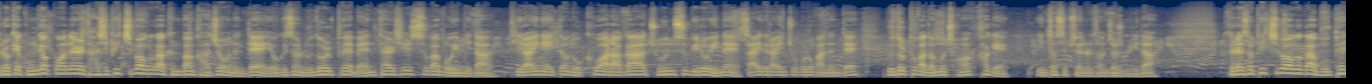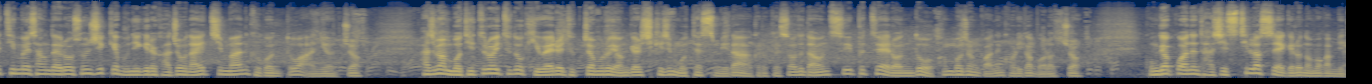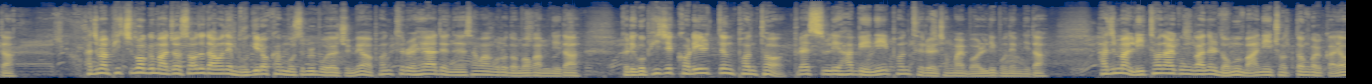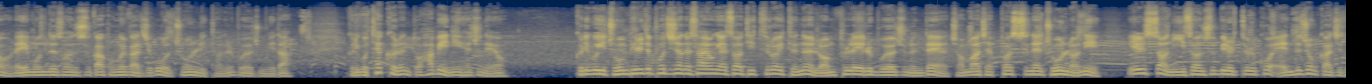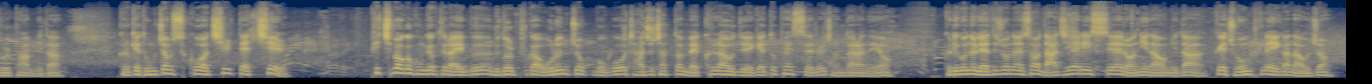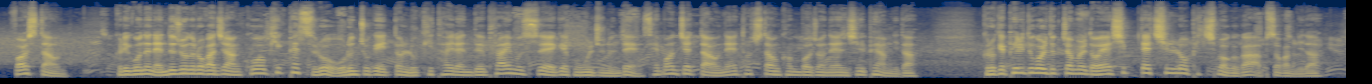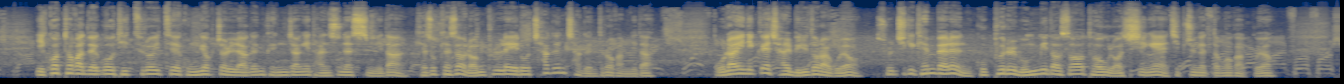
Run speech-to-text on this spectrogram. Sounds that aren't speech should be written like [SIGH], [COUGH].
그렇게 공격권을 다시 피츠버그가 금방 가져오는데 여기선 루돌프의 멘탈 실수가 보입니다. D라인에 있던 오크와라가 좋은 수비로 인해 사이드라인 쪽으로 가는데 루돌프가 너무 정확하게 인터셉션을 던져줍니다. 그래서 피츠버그가 무패팀을 상대로 손쉽게 분위기를 가져오나 했지만 그건 또 아니었죠. 하지만 뭐 디트로이트도 기회를 득점으로 연결시키진 못했습니다. 그렇게 서드다운 스위프트의 런도 컨버전과는 거리가 멀었죠. 공격권은 다시 스틸러스에게로 넘어갑니다. 하지만 피츠버그마저 서드다운의 무기력한 모습을 보여주며 펀트를 해야 되는 상황으로 넘어갑니다. 그리고 피지컬 1등 펀터 프레슬리 하빈이 펀트를 정말 멀리 보냅니다. 하지만 리턴할 공간을 너무 많이 줬던 걸까요? 레이몬드 선수가 공을 가지고 좋은 리턴을 보여줍니다. 그리고 태클은 또 하빈이 해주네요. 그리고 이 좋은 필드 포지션을 사용해서 디트로이트는 런플레이를 보여주는데 점마 제퍼슨의 좋은 런이 1선, 2선 수비를 뚫고 엔드존까지 돌파합니다. 그렇게 동점 스코어 7대 7. 피츠버그 공격 드라이브 루돌프가 오른쪽 보고 자주 찾던 맥클라우드에게 또 패스를 전달하네요. 그리고는 레드존에서 나지 해리스의 런이 나옵니다. 꽤 좋은 플레이가 나오죠. 퍼스트 다운. 그리고는 엔드존으로 가지 않고 킥패스로 오른쪽에 있던 루키 타이랜드 프라이무스에게 공을 주는데 세 번째 다운에 터치다운 컨버전엔 실패합니다. 그렇게 필드골 득점을 더해 10대 7로 피츠버그가 앞서갑니다. 이 쿼터가 되고 디트로이트의 공격 전략은 굉장히 단순했습니다. 계속해서 런플레이로 차근차근 들어갑니다. 오라인이 꽤 잘 밀더라고요. 솔직히 캠벨은 고프를 못 믿어서 더욱 러싱에 집중했던 것 같고요.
